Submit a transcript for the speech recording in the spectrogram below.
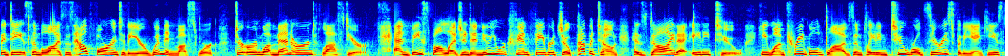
The date symbolizes how far into the year women must work to earn what men earned last year. And baseball legend and New York fan favorite Joe Pepitone has died at 82. He won three gold gloves and played in two World Series for the Yankees,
